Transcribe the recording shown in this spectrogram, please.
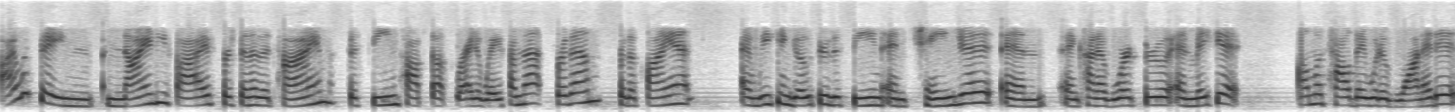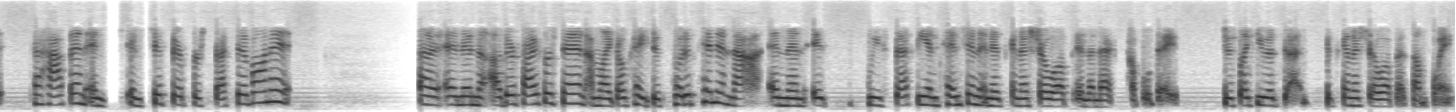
I would say 95% of the time, the scene pops up right away from that for them, for the client. And we can go through the scene and change it and, and kind of work through it and make it almost how they would have wanted it to happen and, and shift their perspective on it. Uh, and then the other 5%, I'm like, okay, just put a pin in that. And then it's, we've set the intention and it's going to show up in the next couple days. Just like you had said, it's going to show up at some point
